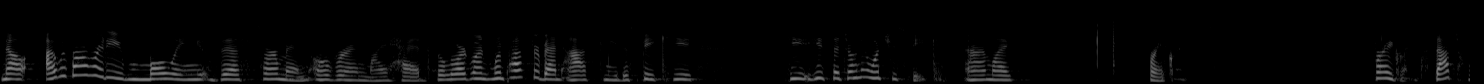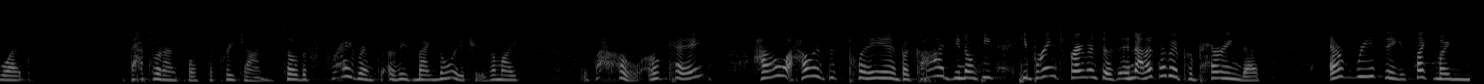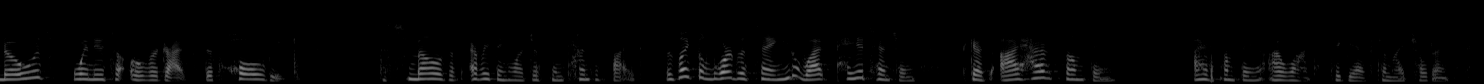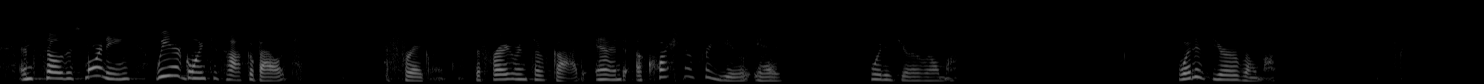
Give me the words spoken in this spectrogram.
Now, I was already mulling this sermon over in my head. The Lord, when, when Pastor Ben asked me to speak, he, he, he said, Joni, why don't you speak? And I'm like, fragrance. Fragrance. That's what that's what I'm supposed to preach on. So the fragrance of these magnolia trees. I'm like, whoa, okay. How how does this play in? But God, you know, He He brings fragrances. And as I've been preparing this, everything, it's like my nose went into overdrive this whole week. The smells of everything were just intensified. It was like the Lord was saying, you know what? Pay attention because I have something. I have something I want to give to my children. And so this morning, we are going to talk about the fragrance, the fragrance of God. And a question for you is what is your aroma? What is your aroma?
